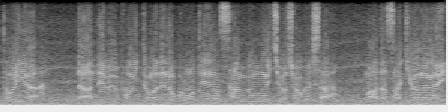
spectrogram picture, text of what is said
トリガーランデブーポイントまでの工程の3分の1を消化した。まだ先は長い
